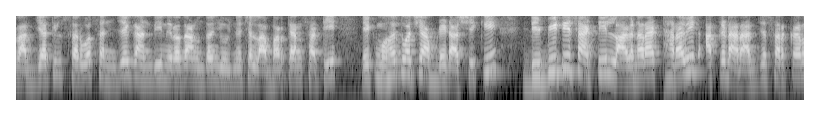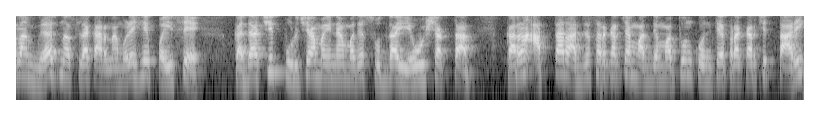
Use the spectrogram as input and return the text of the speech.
राज्यातील सर्व संजय गांधी निराधार अनुदान योजनेच्या लाभार्थ्यांसाठी एक महत्त्वाची अपडेट अशी की डी बी टीसाठी लागणारा ठराविक आकडा राज्य सरकारला मिळत नसल्या कारणामुळे हे पैसे कदाचित पुढच्या महिन्यामध्ये सुद्धा येऊ शकतात. कारण आत्ता राज्य सरकारच्या माध्यमातून कोणत्या प्रकारची तारीख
